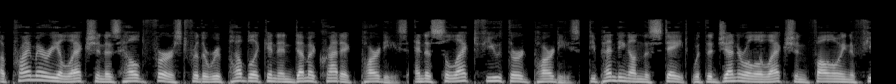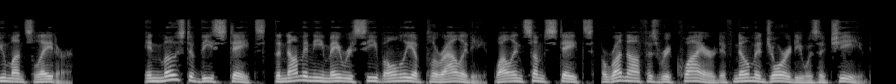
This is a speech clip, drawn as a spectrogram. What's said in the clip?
a primary election is held first for the Republican and Democratic parties and a select few third parties, depending on the state with the general election following a few months later. In most of these states, the nominee may receive only a plurality, while in some states, a runoff is required if no majority was achieved.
